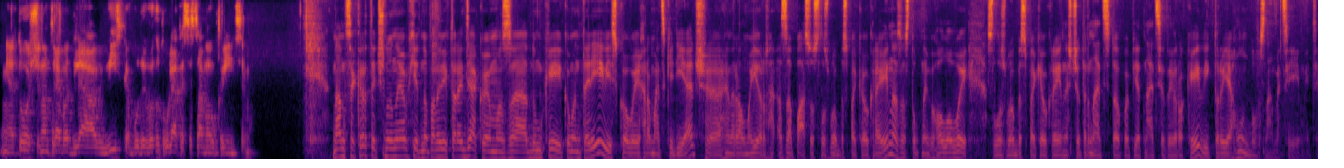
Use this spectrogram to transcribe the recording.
е, того, що нам треба для війська, буде виготовлятися саме українцями. Нам це критично необхідно. Пане Вікторе, дякуємо за думки і коментарі. Військовий громадський діяч, генерал-майор запасу Служби безпеки України, заступник голови Служби безпеки України з 14 по 15 роки. Віктор Ягун був з нами цієї миті.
